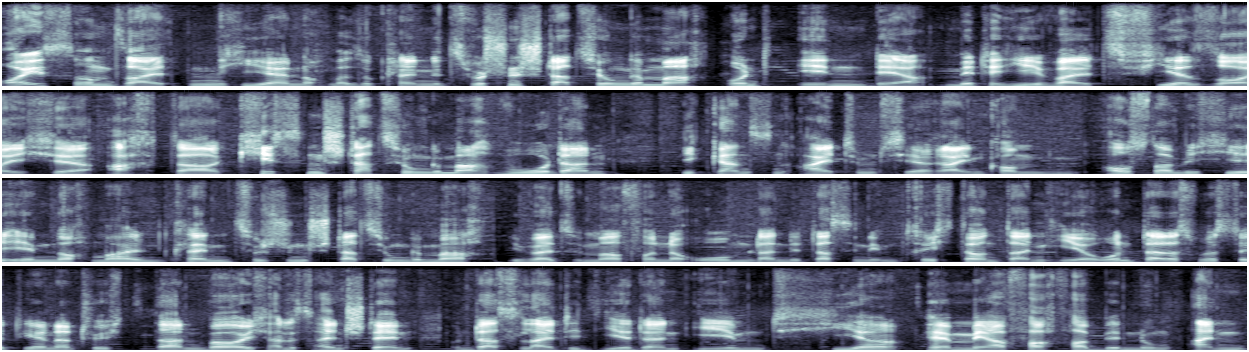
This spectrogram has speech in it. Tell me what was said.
äußeren Seiten hier nochmal so kleine Zwischenstationen gemacht und in der Mitte jeweils vier solche Achter Kistenstationen gemacht, wo dann die ganzen Items hier reinkommen. Außen habe ich hier eben nochmal eine kleine Zwischenstation gemacht. Jeweils immer von da oben landet das in dem Trichter und dann hier runter. Das müsstet ihr natürlich dann bei euch alles einstellen. Und das leitet ihr dann eben hier per Mehrfachverbindung an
